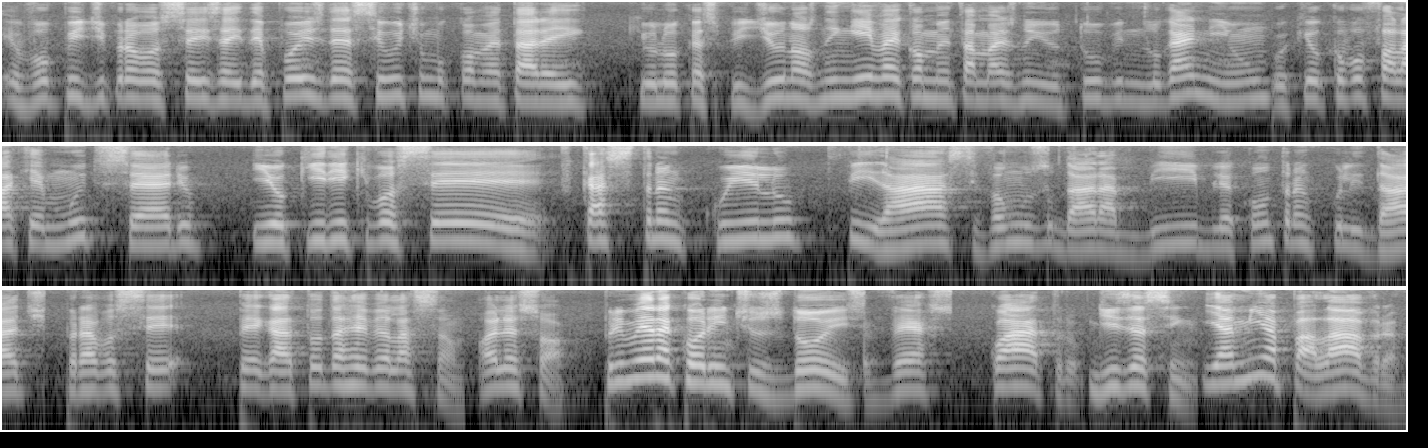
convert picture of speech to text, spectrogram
Eu vou pedir para vocês aí depois desse último comentário aí que o Lucas pediu, nós ninguém vai comentar mais no YouTube, em lugar nenhum, porque o que eu vou falar aqui é muito sério e eu queria que você ficasse tranquilo inspirasse, vamos estudar a Bíblia com tranquilidade para você pegar toda a revelação. Olha só. 1 Coríntios 2, verso 4, diz assim: E a minha palavra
